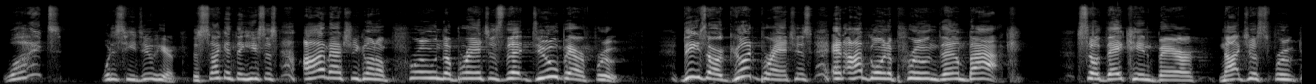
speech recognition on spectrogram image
What? What does he do here? The second thing he says, I'm actually going to prune the branches that do bear fruit. These are good branches, and I'm going to prune them back so they can bear not just fruit,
